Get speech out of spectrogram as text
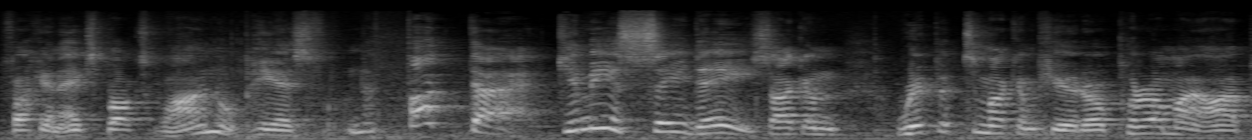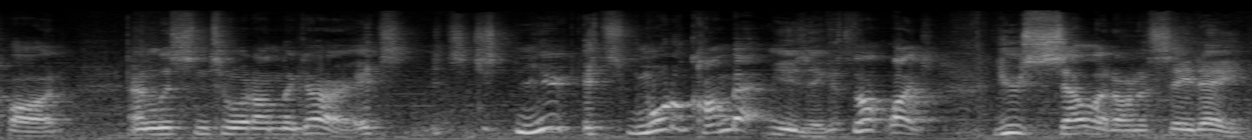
fucking Xbox One or PS4. No, fuck that. Give me a CD so I can rip it to my computer or put it on my iPod and listen to it on the go. It's it's just new. It's Mortal Kombat music. It's not like you sell it on a CD.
